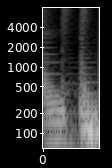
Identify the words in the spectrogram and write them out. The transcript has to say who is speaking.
Speaker 1: you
